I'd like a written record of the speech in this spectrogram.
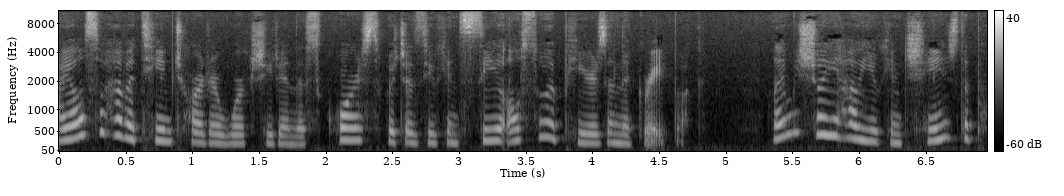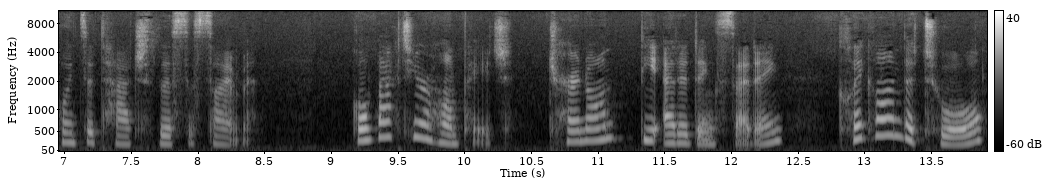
I also have a team charter worksheet in this course, which as you can see also appears in the gradebook. Let me show you how you can change the points attached to this assignment. Go back to your homepage, turn on the editing setting, click on the tool,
